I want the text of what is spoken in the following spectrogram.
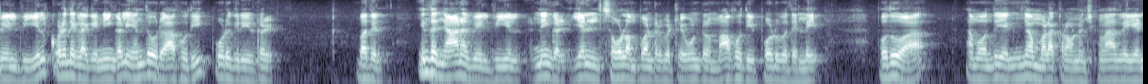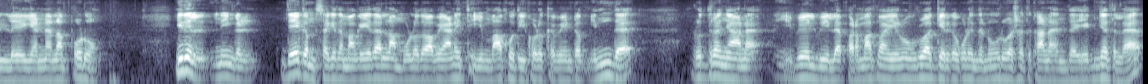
வேள்வியில் குழந்தைகளாக நீங்கள் எந்த ஒரு ஆகுதி போடுகிறீர்கள்? பதில் இந்த ஞான வேள்வியில் நீங்கள் எள் சோளம் போன்றவற்றை ஒன்றும் ஆகுதி போடுவதில்லை. பொதுவாக நம்ம வந்து எங்கே வளர்க்குறோம்னு வச்சுக்கலாம் அதில் எள் எண்ணெய்லாம் போடுவோம். இதில் நீங்கள் தேகம் சகிதமாக எதெல்லாம் உள்ளதோ அவை அனைத்தையும் ஆகுதி கொடுக்க வேண்டும். இந்த ருத்ரஞான வேள்வியில் பரமாத்மா இரு- உருவாக்கி இருக்கக்கூடிய இந்த நூறு வருஷத்துக்கான இந்த யஜ்ஞத்தில்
